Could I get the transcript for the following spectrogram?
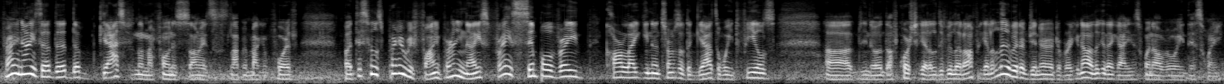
very nice. The the, the gas. No, my phone is sorry, it's slapping back and forth. But this feels pretty refined, pretty nice, very simple, very car-like. You know, in terms of the gas, the way it feels. Uh, you know, of course, you got a if you let off, you got a little bit of generator braking. Oh, look at that guy, he just went all the way this way.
